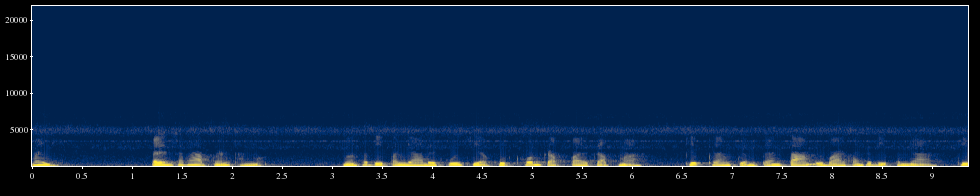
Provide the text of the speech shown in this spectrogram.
ไม่มีเป็นสภาพเหมือนทันหมด เมื่อสติปัญญาได้คุยเขี่ยขุดค้นกลับไปกลับมาพลิกแปลงเปลี่ยนแปลงตามอุบายของสติปัญญาที่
